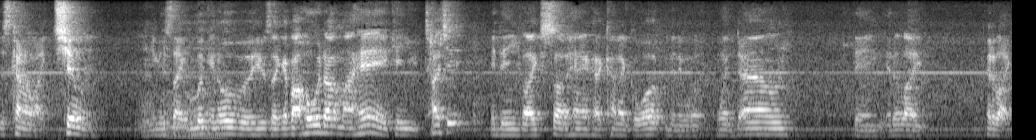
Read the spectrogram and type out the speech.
just kinda like chilling. And he was like looking mm-hmm. over. He was like, if I hold out my hand, can you touch it? And then you like saw the hand kind of go up, and then it went, went down. Then it'll like it'll like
